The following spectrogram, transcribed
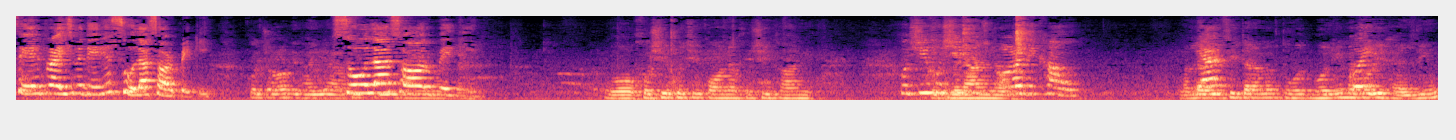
सेल प्राइस में दे रही हूँ सोलह सौ रुपए की। कुछ और दिखाइए सोलह सौ रूपए की। वो खुशी खुशी कौन है? खुशी खान। खुशी खुशी कुछ और दिखाऊँ। मतलब इसी तरह मैं तो बोली मैं थोड़ी हेल्दी हूँ।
